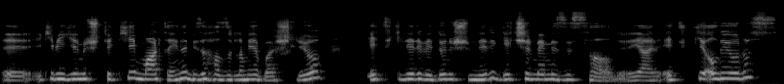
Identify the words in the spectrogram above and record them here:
E, 2023'teki Mart ayına bizi hazırlamaya başlıyor. Etkileri ve dönüşümleri geçirmemizi sağlıyor. Yani etki alıyoruz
